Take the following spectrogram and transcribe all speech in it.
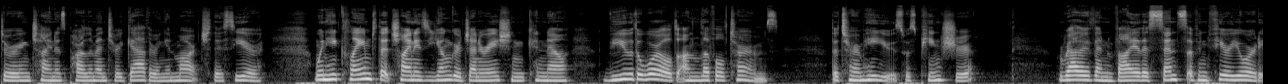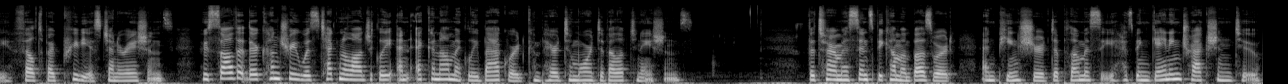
during China's parliamentary gathering in March this year, when he claimed that China's younger generation can now view the world on level terms. The term he used was Pingshi, rather than via the sense of inferiority felt by previous generations, who saw that their country was technologically and economically backward compared to more developed nations. The term has since become a buzzword, and Pingshi diplomacy has been gaining traction too.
